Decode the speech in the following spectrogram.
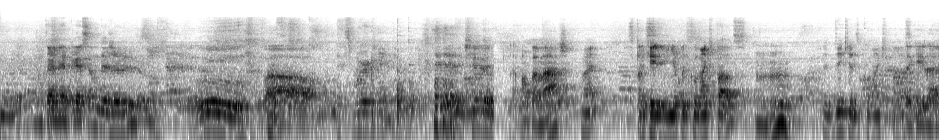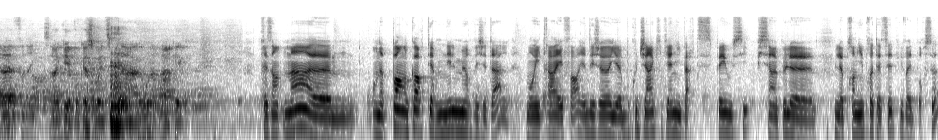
minutes? T'as une impression de déjà vu? Ouh, wow! It's working. La pompe marche? Ouais. Parce que il n'y a pas de courant qui passe. Mhm. Dès qu'il y a du courant qui passe, Ok, la- euh, faudrait que tu- Ok, faut qu'elle soit un petit peu dans l'eau. là. Ok. Présentement, euh, on n'a pas encore terminé le mur végétal. Bon, il travaille fort. Il y a déjà il y a beaucoup de gens qui viennent y participer aussi. Puis c'est un peu le, le premier prototype qui va être pour ça.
